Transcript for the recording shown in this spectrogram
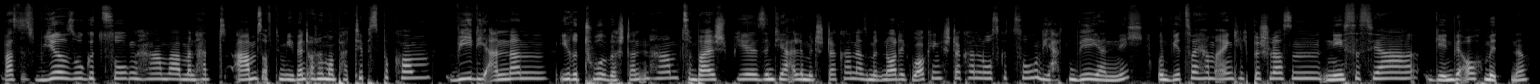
was es wir so gezogen haben, war, man hat abends auf dem Event auch nochmal ein paar Tipps bekommen, wie die anderen ihre Tour überstanden haben. Zum Beispiel sind ja alle mit Stöckern, also mit Nordic Walking Stöckern losgezogen. Die hatten wir ja nicht. Und wir zwei haben eigentlich beschlossen, nächstes Jahr gehen wir auch mit, ne?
